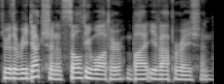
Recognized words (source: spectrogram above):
through the reduction of salty water by evaporation.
